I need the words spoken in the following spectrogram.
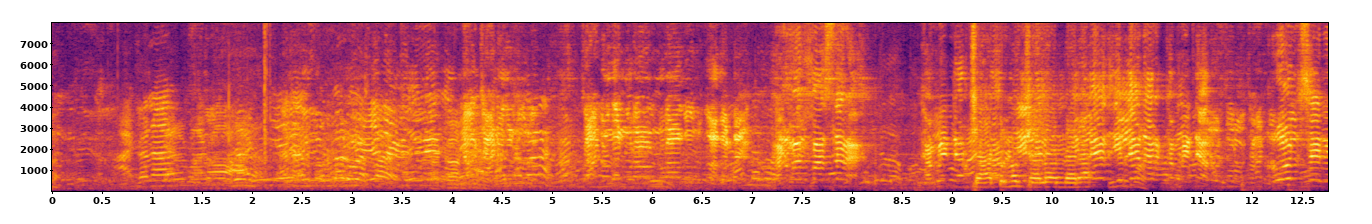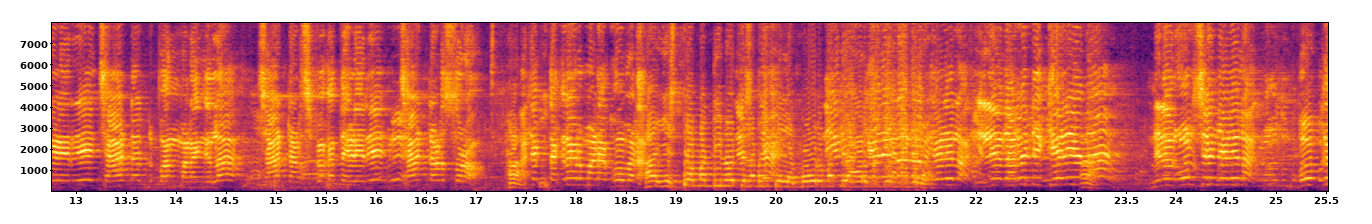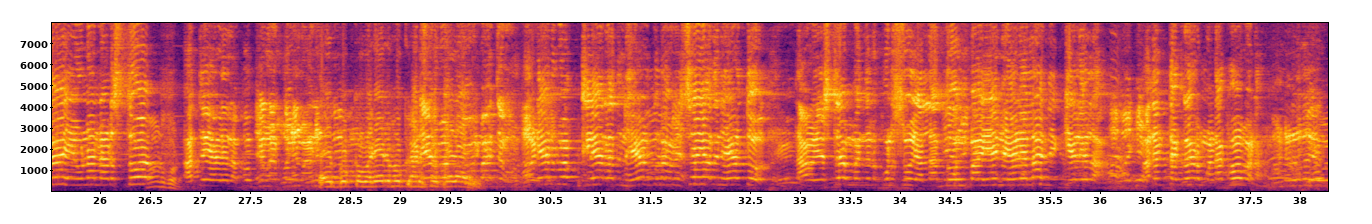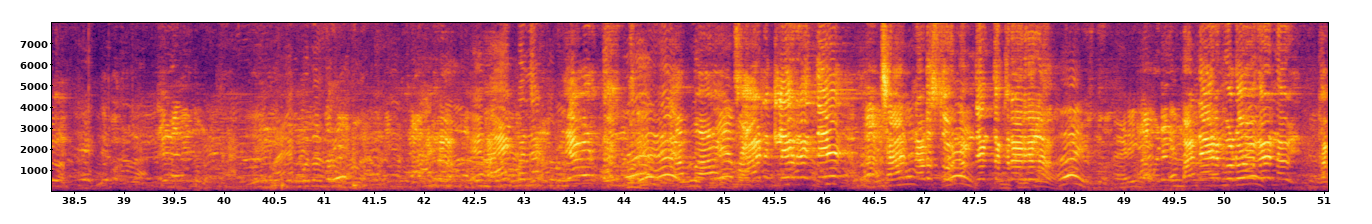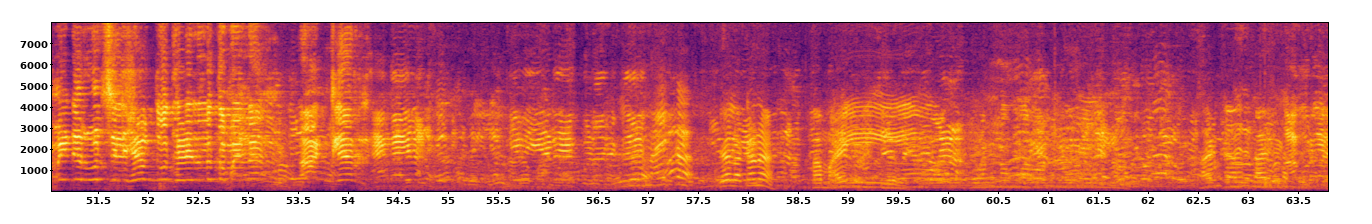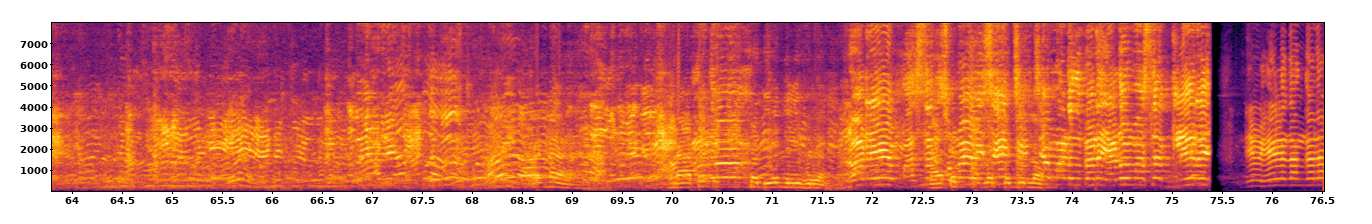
ಹನುಮಂತ ಚಾಟ್ರುನು ಚಾಲು ಅಂದಾರ. ಕಮಿಟರ್ ರೂಲ್ಸ್ ಏನ್ ಹೇಳಿರಿ ಚಾಟ್ ಅಂತ ಬಂದ್ ಮಾಡಂಗಿಲ್ಲ ಚಾಟ್ ನಡ್ಸ್ಬೇಕಂತ ಹೇಳಿರಿ ಚಾಟ್ ನಡ್ಸ್ತಾರ. ಅದಕ್ಕೆ ತಕರಾರು ಮಾಡಕ್ ಹೋಗ್ಬೇಡ. ಹಾ ಎಷ್ಟ ಮಂದಿ ನೋಡ್ತಿ ನಮಗೆ ಗೊತ್ತಿಲ್ಲ ಮೂರು ಮಂದಿ ಆರು ಮಂದಿ ಹೇಳಿಲ್ಲ. ಇಲ್ಲೇದಾರ ನೀ ಕೇಳಿ. ನಿನ್ನ ರೂಲ್ಸ್ ಏನ್ ಹೇಳಿಲ್ಲ. ಬುಕ್ ಇವನ ನಡೆಸ್ತು ಅಂತ ಹೇಳಿಲ್ಲ. ಬುಕ್ ಬುಕ್ ಒಡೆಯರ್ ಬುಕ್ ನಡೆಸ್ಬೇಕು ಹೇಳಿ ಒಡೆಯರ್ ಬುಕ್ ಕ್ಲಿಯರ್ ಅದನ್ನ ಹೇಳ್ತು ನಾವು ಹೇಳ್ತು ನಾವು ಎಷ್ಟೋ ಮಂದಿನ ಕುಣಿಸು, ಎಲ್ಲ ತೊಂಬ ಏನ್ ಹೇಳಿಲ್ಲ, ನೀ ಕೇಳಿಲ್ಲ. ಅದನ್ನ ತಕರಾರು ಮಾಡಕ್ ಹೋಗ್ಬೇಡ. ಕ್ಲಿಯರ್ ಐತಿ? ಚಾಟ್ ನಡೆಸ್ತು, ನಮ್ದೇನ್ ತಕರಾರಿಲ್ಲ ಭಂಡಾರ ಕೊಡುವಾಗ ನಾವು ಕಮಿಟಿ ರೂಲ್ಸ್ ಇಲ್ಲಿ ಹೇಳ್ತು ಅಂತ ಹೇಳಿರಲ್ಲ ತಮ್ಮಣ್ಣ ಹಾ ಕ್ಲಿಯರ್ ಮೈಕ್ ನಾಟಕ ಅಂತದ್ ಏನಿಲ್ಲ ನೋಡ್ರಿ ಮಾಸ್ತರ್. ಚರ್ಚೆ ಮಾಡೋದು ಬೇಡ ಎರಡೂ ಮಾಸ್ತರ್ ಕ್ಲಿಯರ್ ನೀವು ಹೇಳಿದಂಗಾರ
